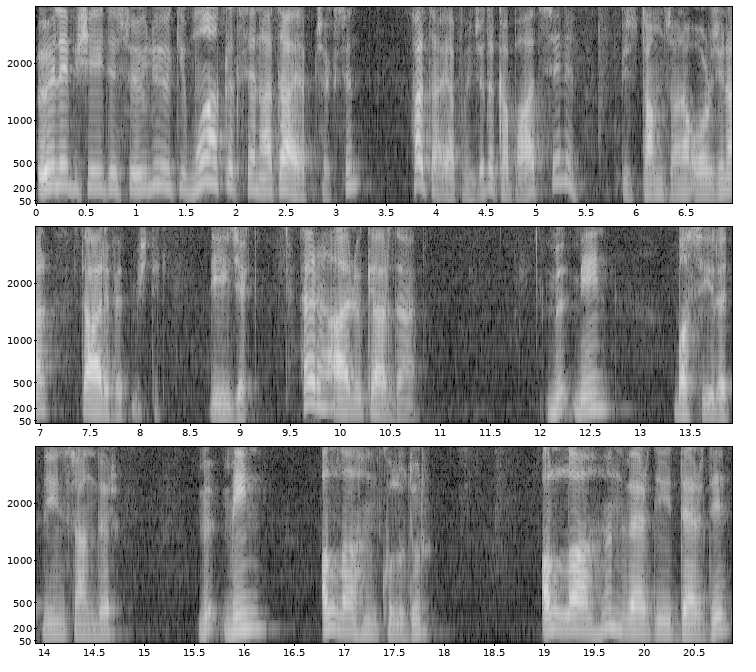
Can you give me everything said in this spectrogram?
Öyle bir şey de söylüyor ki muhakkak sen hata yapacaksın. Hata yapınca da kabahat senin. Biz tam sana orijinal tarif etmiştik diyecek. Her halükarda mümin basiretli insandır. Mümin Allah'ın kuludur. Allah'ın verdiği derdi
